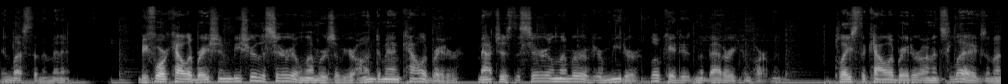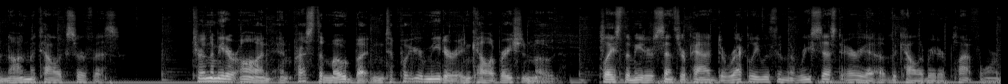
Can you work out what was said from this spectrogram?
in less than a minute. Before calibration, be sure the serial numbers of your on-demand calibrator matches the serial number of your meter located in the battery compartment. Place the calibrator on its legs on a non-metallic surface. Turn the meter on and press the mode button to put your meter in calibration mode. Place the meter sensor pad directly within the recessed area of the calibrator platform.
